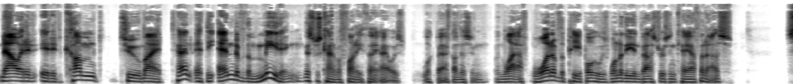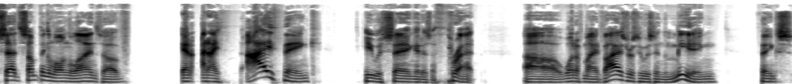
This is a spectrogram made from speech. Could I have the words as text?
Now it had, it had come to my attention at the end of the meeting. This was kind of a funny thing. I always look back on this and, and laugh. One of the people who was one of the investors in KFNS said something along the lines of, and and I I think he was saying it as a threat. Uh, one of my advisors who was in the meeting thinks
